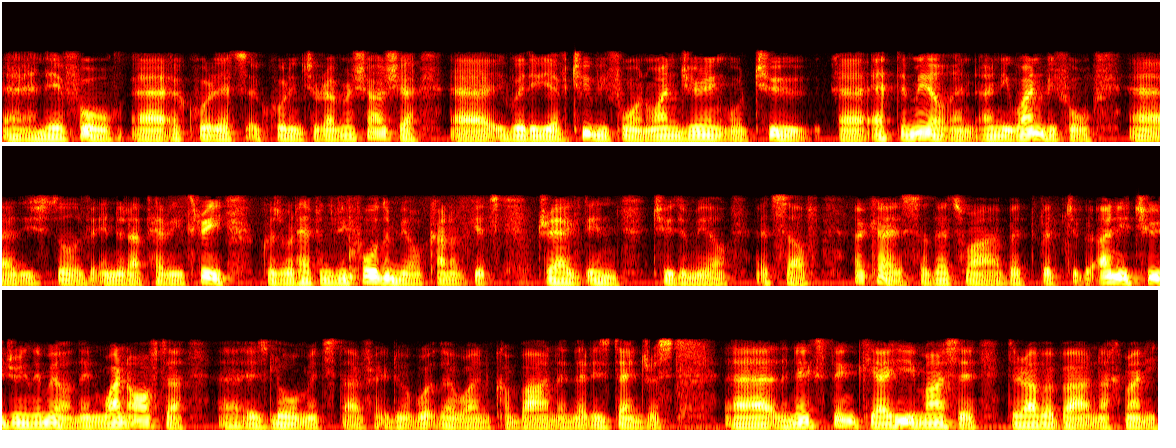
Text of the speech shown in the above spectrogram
Uh, and therefore, uh, that's according to Rav Mashasha, uh, whether you have two before and one during, or two at the meal and only one before, you still have ended up having three, because what happens before the meal kind of gets dragged into the meal itself. Okay, so that's why, but but only two during the meal, and then one after is law mitzvah, they won't combine, and that is dangerous. Uh, the next thing, Kiahi Maase, the Rabba Bar Nachmani,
